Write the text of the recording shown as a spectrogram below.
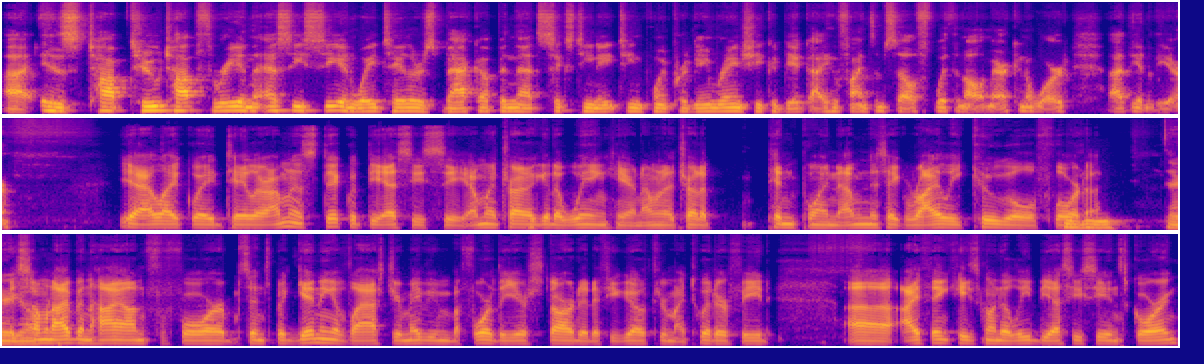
uh, is top two, top three in the SEC, and Wade Taylor's back up in that 16, 18 point per game range, he could be a guy who finds himself with an All American award at the end of the year. Yeah, I like Wade Taylor. I'm going to stick with the SEC. I'm going to try to get a wing here, and I'm going to try to pinpoint. I'm going to take Riley Kugel of Florida. Mm-hmm. There you go. Someone I've been high on for, for, since beginning of last year, maybe even before the year started. If you go through my Twitter feed, uh, I think he's going to lead the SEC in scoring.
